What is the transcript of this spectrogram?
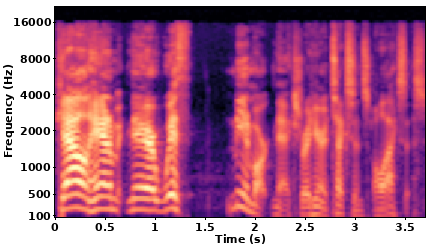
Cal and Hannah McNair with me and Mark next, right here at Texans All Access.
